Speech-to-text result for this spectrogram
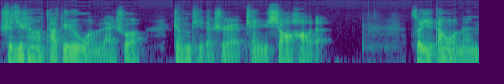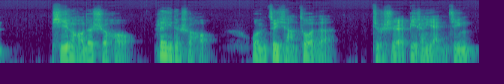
实际上，它对于我们来说，整体的是偏于消耗的。所以，当我们疲劳的时候，累的时候，我们最想做的就是闭上眼睛。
